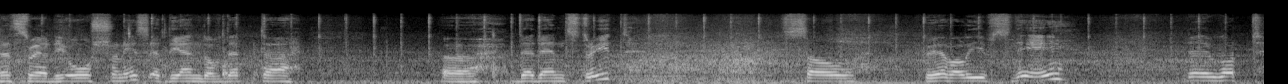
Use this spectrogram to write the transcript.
That's where the ocean is at the end of that uh, uh, dead end street. So whoever lives there, they've got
